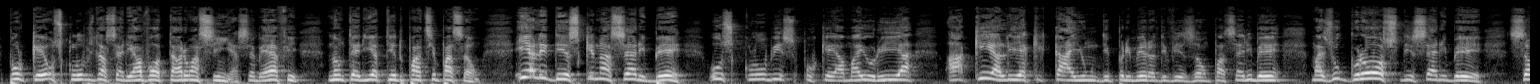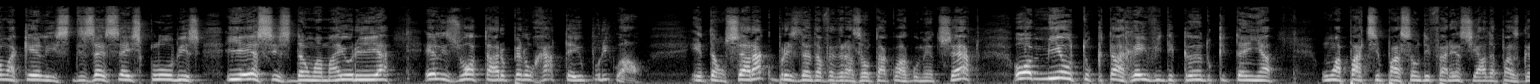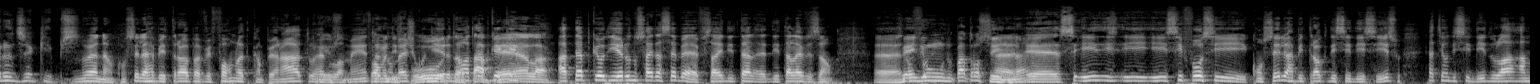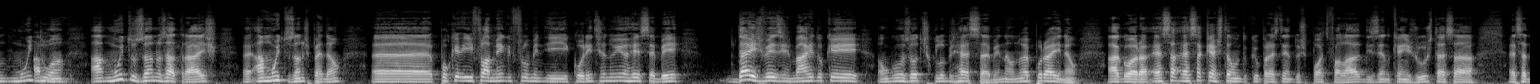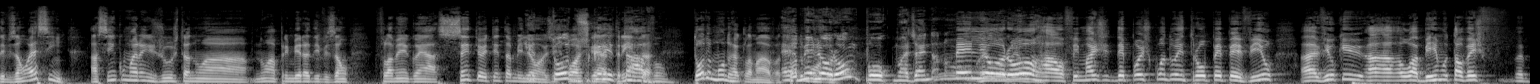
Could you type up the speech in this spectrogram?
porque os clubes da Série A votaram assim. A CBF não teria tido participação. E ele disse que na Série B, os clubes, porque a maioria, aqui e ali é que cai um de primeira divisão para a Série B, mas o grosso de Série B são aqueles 16 clubes e esses dão a maioria, eles votaram pelo rateio por igual. Então, será que o presidente da federação está com o argumento certo? Ou Milton que está reivindicando que tenha uma participação diferenciada para as grandes equipes. Não é não. Conselho arbitral é para ver fórmula de campeonato, Isso, regulamento, forma não de mexe com disputa, dinheiro, não, até porque, quem- até porque o dinheiro não sai da CBF, sai de, te- de televisão. É, Vem de um patrocínio, é, né? é, se- e, e- e se fosse conselho arbitral que decidisse isso, já tinham decidido lá há, muito Há an- há muitos anos atrás, é, há muitos anos, perdão, é, porque e Flamengo e, Flumin- e Corinthians não iam receber dez vezes mais do que alguns outros clubes recebem. Não, não é por aí não. Agora, essa, essa questão do que o presidente do esporte falar, dizendo que é injusta essa, essa divisão, é sim. Assim como era injusta numa, numa primeira divisão, Flamengo ganhar 180 milhões e o esporte ganhar 30, gritavam. todo mundo reclamava. É, todo melhorou mundo. um pouco, mas ainda não. Melhorou. Ralf, mas depois quando entrou o PP viu, ah, viu que ah, o abismo talvez eh,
